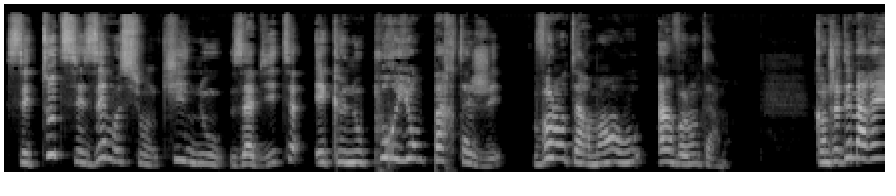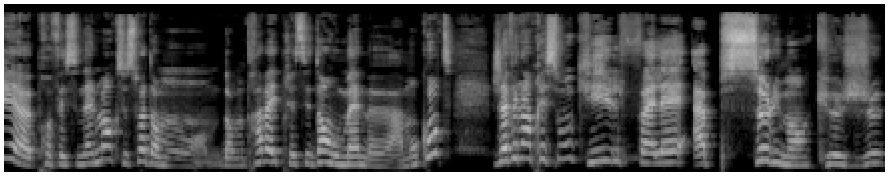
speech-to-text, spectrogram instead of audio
c'est toutes ces émotions qui nous habitent et que nous pourrions partager volontairement ou involontairement. Quand je démarrais euh, professionnellement, que ce soit dans mon, dans mon travail précédent ou même euh, à mon compte, j'avais l'impression qu'il fallait absolument que je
